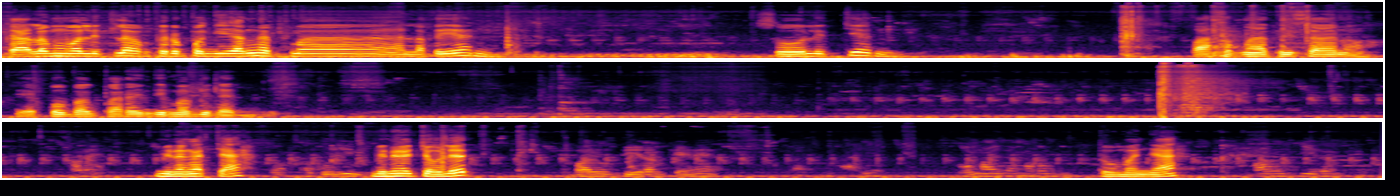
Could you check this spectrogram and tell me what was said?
Kala mo malit lang, pero pag iangat, malaki yan. Solid yan. Pasok natin sa ano, eco bag para hindi mabilad. Binangat siya? Binangat siya ulit? Balong tirang kaya. Kumanya mo rin. Tuman niya? Balong tirang.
